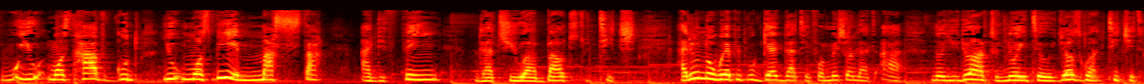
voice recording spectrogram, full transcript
you must have good you must be a master at the thing that you are about to teach. I don't know where people get that information that ah no you don't have to know it you just go and teach it.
